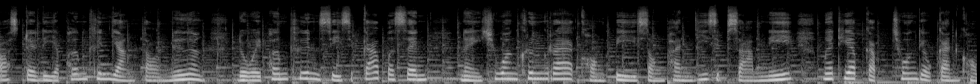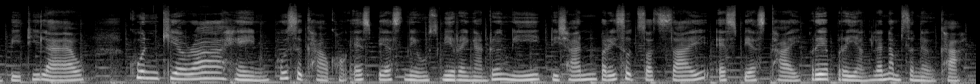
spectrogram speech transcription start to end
ออสเตรเลียเพิ่มขึ้นอย่างต่อเนื่อง โดยเพิ่มขึ้น 49%ในช่วงครึ่งแรกของปี 2023 นี้ เมื่อเทียบกับช่วงเดียวกันของปีที่แล้ว คุณเคียร่าเฮนผู้สื่อข่าวของ SBS News มีรายงานเรื่องนี้ ดิฉัน ปริสุทธ์สดใส SBS ไทย เรียบเรียงและนำเสนอค่ะ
